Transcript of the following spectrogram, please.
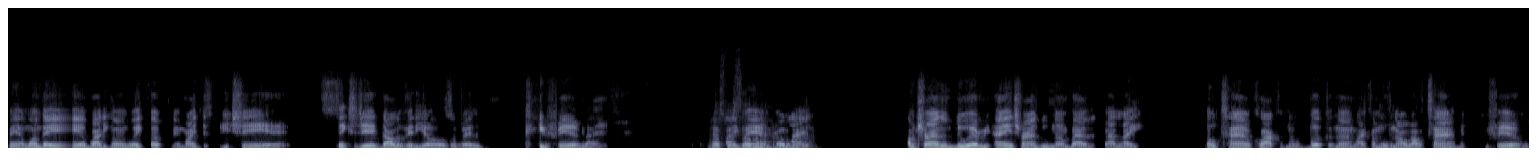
man, one day everybody gonna wake up. and It might just be shit six jig dolla videos available. you feel like, That's like what's up, man, man. bro. Like, I'm trying to do every. I ain't trying to do nothing by by like no time clock or no book or nothing. Like I'm moving all off time. You feel me?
